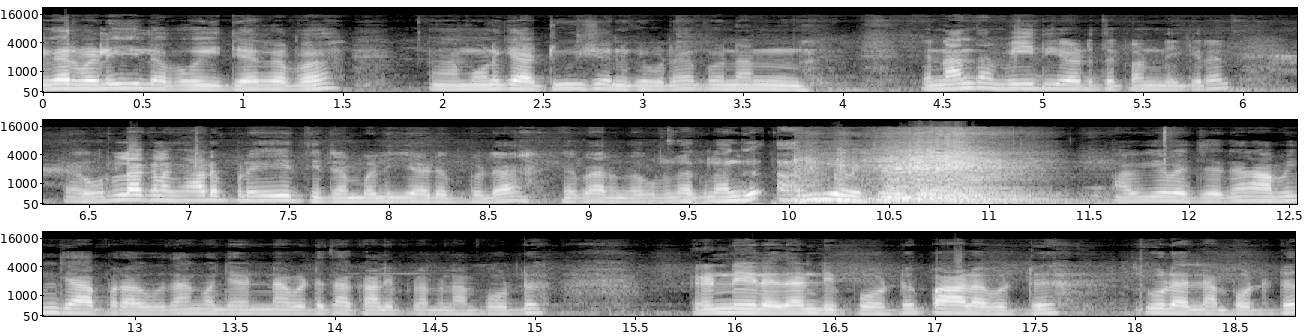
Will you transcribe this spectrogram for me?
இவர் வெளியில் போயிட்டே அப்போ மோனிகா டியூஷனுக்கு விட. இப்போ நான் நான் தான் வீடியோ எடுத்து கொண்டு நிற்கிறேன் உருளைக்கிழங்கு அடுப்பில் ஏற்றிட்டேன் வெளியே அடுப்பில். பாருங்கள் பாருங்க உருளைக்கிழங்கு அவிய வச்சுருக்கேன். அவிய வச்சுருக்கேன். அவிஞ்சா பிறகு தான் கொஞ்சம் எண்ணெய் விட்டு தக்காளி பழமெல்லாம் போட்டு எண்ணெயில் தண்டி போட்டு பாலை விட்டு தூளெல்லாம் போட்டுட்டு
